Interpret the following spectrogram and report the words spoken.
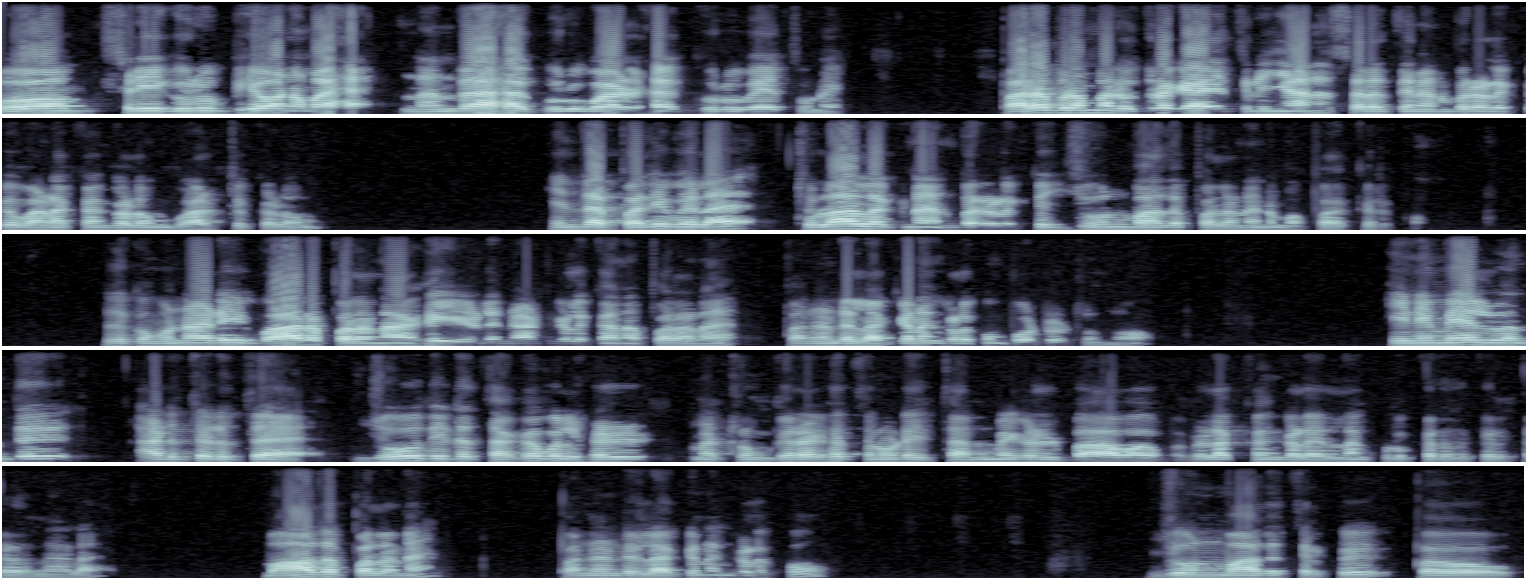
ஓம் ஸ்ரீ குருபியோ நமக நன்றாக குரு வாழ்க குருவே துணை. பரபிரம்ம ருத்ரகாயத்ரி ஞானஸ்தலத்தின் நண்பர்களுக்கு வணக்கங்களும் வாழ்த்துக்களும். இந்த பதிவில் துலா லக்ன நண்பர்களுக்கு ஜூன் மாத பலனை நம்ம பார்க்க இருக்கோம் இதுக்கு முன்னாடி வார பலனாக ஏழு நாட்களுக்கான பலனை பன்னெண்டு லக்னங்களுக்கும் போட்டுட்டு இருந்தோம் இனிமேல் வந்து அடுத்தடுத்த ஜோதிட தகவல்கள் மற்றும் கிரகத்தினுடைய தன்மைகள் பாவ விளக்கங்கள் எல்லாம் கொடுக்கறதுக்கு இருக்கிறதுனால மாத பலனை பன்னெண்டு லக்னங்களுக்கும் ஜூன் மாதத்திற்கு இப்போ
